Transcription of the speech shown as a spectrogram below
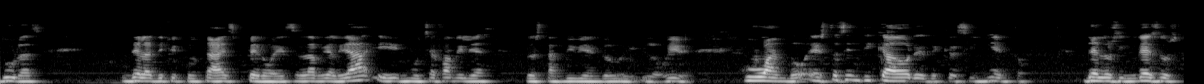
duras, de las dificultades, pero es la realidad y muchas familias lo están viviendo y lo viven. Cuando estos indicadores de crecimiento de los ingresos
